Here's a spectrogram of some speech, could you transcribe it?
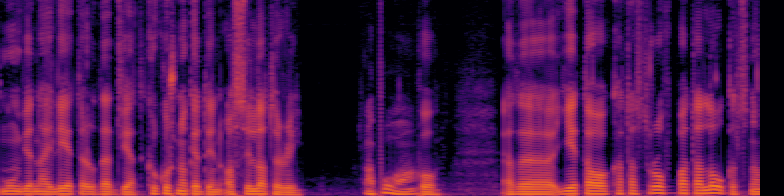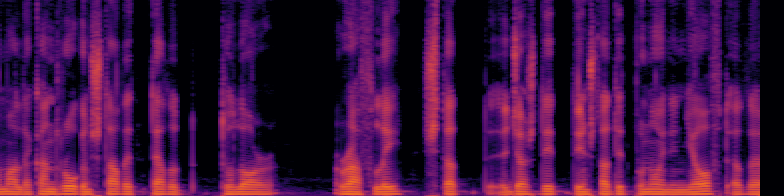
mund vjen ajo letër 10 vjet. Kërkush nuk e din, osht si lottery. Apo a? Po. Edhe jeta o katastrofë po ata locals normal e kanë rrogën 70-80 dollar Roughly shtatë gjashtë ditë deri shtatë ditë punojnë në javë edhe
